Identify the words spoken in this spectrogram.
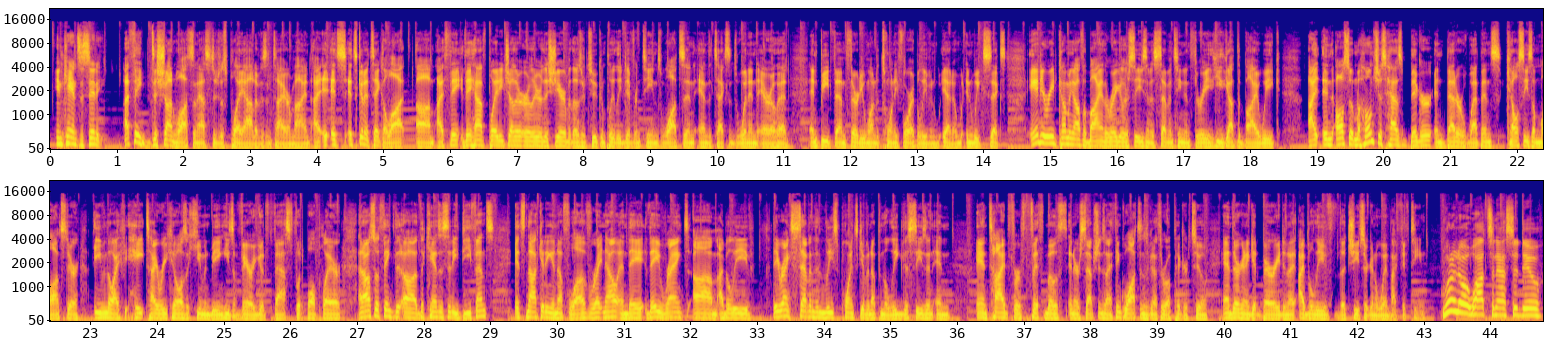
in Kansas City? I think Deshaun Watson has to just play out of his entire mind. I, it's it's going to take a lot. Um, I think they have played each other earlier this year, but those are two completely different teams. Watson and the Texans went into Arrowhead and beat them 31 to 24, I believe, in yeah, in week six. Andy Reid coming off a bye in the regular season is 17 and three. He got the bye week. I, and also Mahomes just has bigger and better weapons. Kelce's a monster. Even though I hate Tyreek Hill as a human being, he's a very good fast football player. And I also think that uh, the Kansas City defense, it's not getting enough love right now. And they they ranked, um, I believe, they ranked seventh in least points given up in the league this season, and and tied for fifth most interceptions. And I think Watson's going to throw a pick or two, and they're going to get buried. And I, I believe the Chiefs are going to win by 15. You want to know what Watson has to do?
